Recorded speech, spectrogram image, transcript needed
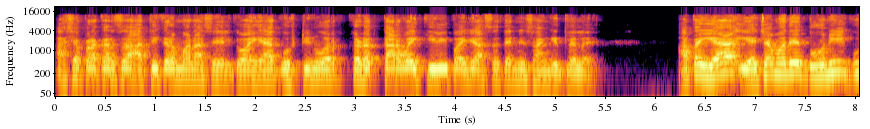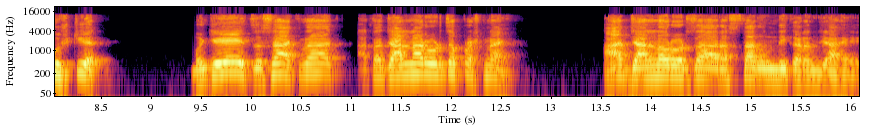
अशा प्रकारचं अतिक्रमण असेल किंवा ह्या गोष्टींवर कडक कारवाई केली पाहिजे असं त्यांनी सांगितलेलं आहे. आता या याच्यामध्ये दोन्ही गोष्टी आहेत. म्हणजे जसं आता आता जालना रोडचा प्रश्न आहे. आज जालना रोडचा रस्ता रुंदीकरण जे आहे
